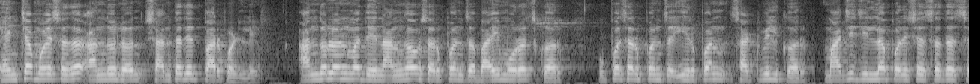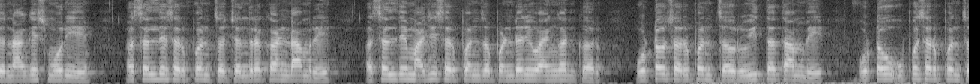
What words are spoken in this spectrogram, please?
यांच्यामुळे सदर आंदोलन शांततेत पार पडले. आंदोलनमध्ये नांदगाव सरपंच बाई मोरजकर उपसरपंच इरफान साटविलकर माजी जिल्हा परिषद सदस्य नागेश मोरिये असलदे सरपंच चंद्रकांत डांबरे असलदे माजी सरपंच पंढरी वांगणकर ओटव सरपंच रोहिता तांबे ओटव उपसरपंच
